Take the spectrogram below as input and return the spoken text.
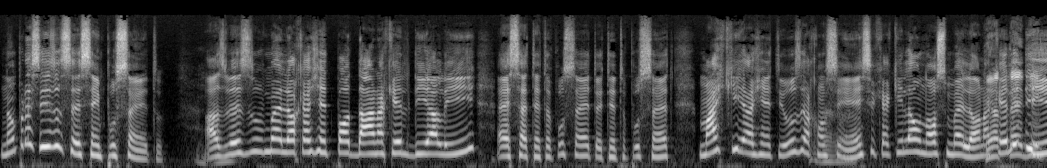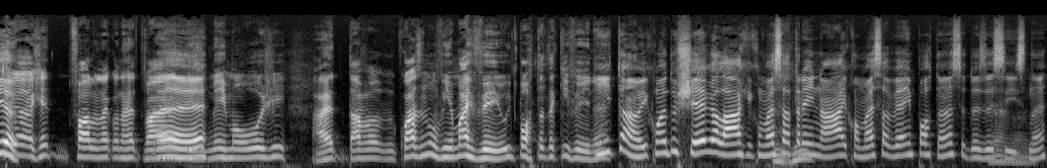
não precisa ser 100%. Às vezes o melhor que a gente pode dar naquele dia ali é 70%, 80%, mas que a gente use a consciência que aquilo é o nosso melhor Tem naquele dia a gente fala, né, quando a gente vai, É. meu irmão, hoje a gente tava, quase não vinha, mas veio. O importante é que veio, né? Então, e quando chega lá, que começa a treinar e começa a ver a importância do exercício, né?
